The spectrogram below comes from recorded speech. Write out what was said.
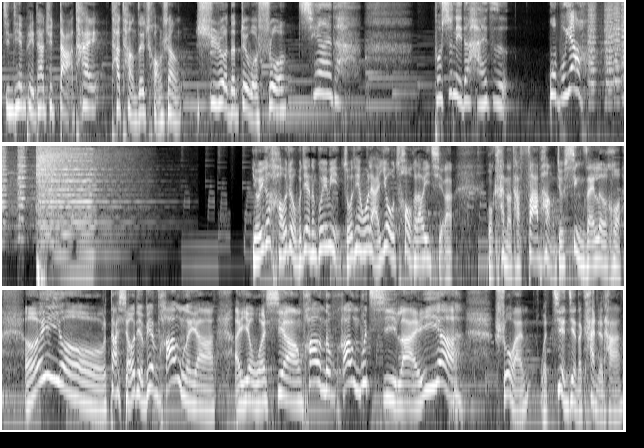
今天陪她去打胎，她躺在床上，虚弱的对我说亲爱的，不是你的孩子，我不要。：“有一个好久不见的闺蜜，昨天我俩又凑合到一起了。我看到她发胖就幸灾乐祸，哎呦，大小姐变胖了呀！哎呀，我想胖都胖不起来呀！说完，我渐渐地看着她，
